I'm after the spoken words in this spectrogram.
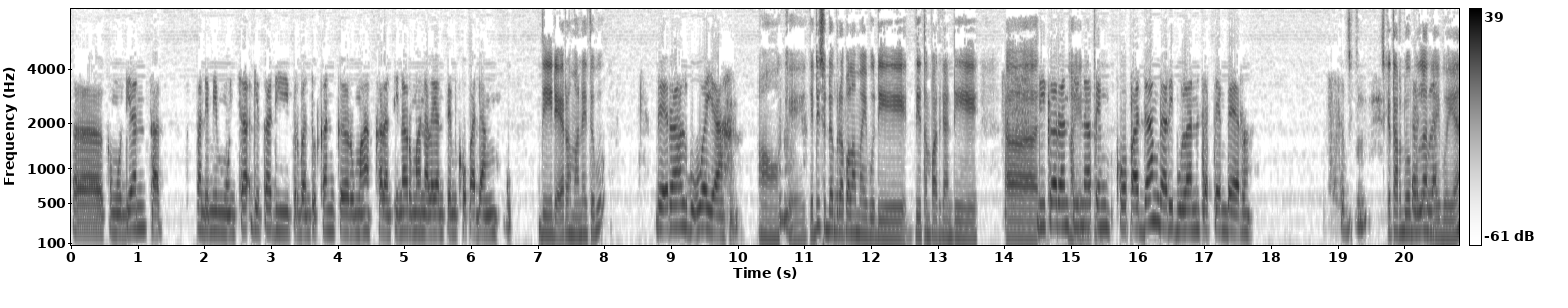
uh, kemudian saat pandemi memuncak kita diperbantukan ke rumah karantina rumah nelayan Pemko Padang. Di daerah mana itu Bu? Daerah Lubuk Buaya. Oh, Oke, okay. jadi sudah berapa lama Ibu di ditempatkan di uh, di karantina Pemko Padang dari bulan September. Se Sekitar dua bulan, bulan lah Ibu ya?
